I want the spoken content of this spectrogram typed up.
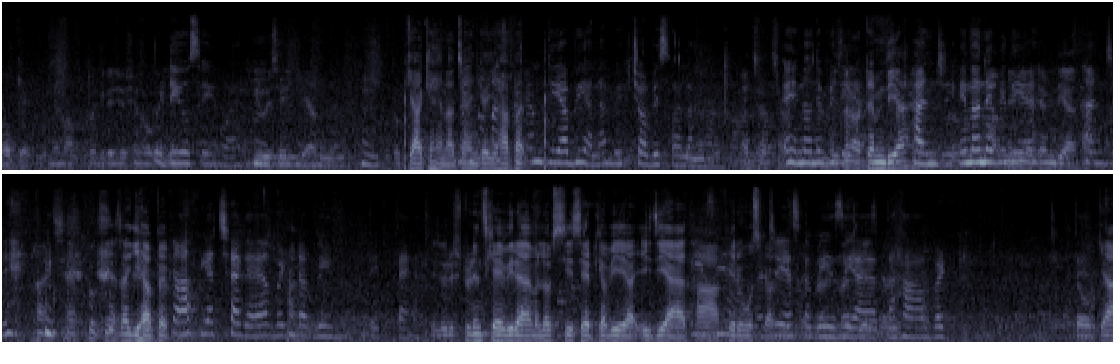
ओके मैम आपका ग्रेजुएशन हो गई डी से ही हुआ है। डी से किया आपने? तो क्या कहना चाहेंगे यहाँ पर? दिया भी है ना अभी चौबीस वाला। अच्छा अच्छा। इन्होंने भी दिया। अटेम्प्ट दिया? हाँ जी इन्होंने भी दिया अटेम्प्ट दिया हाँ जी। अच्छा तो कैसा गया पे काफ़ी अच्छा गया बट अभी देखते जो स्टूडेंट्स कह भी रहा है मतलब सी सेट का भी इजी आया था फिर उसका जी का भी इजी आया था हाँ बट तो क्या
